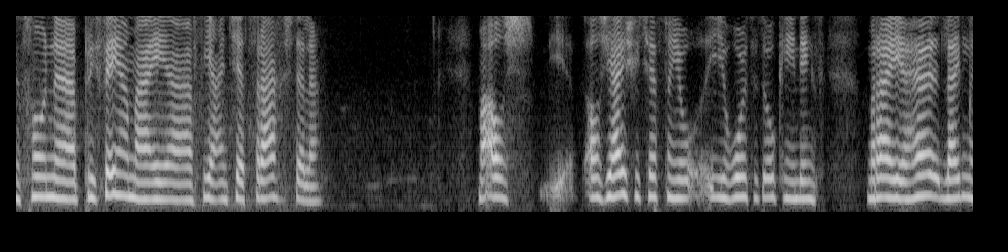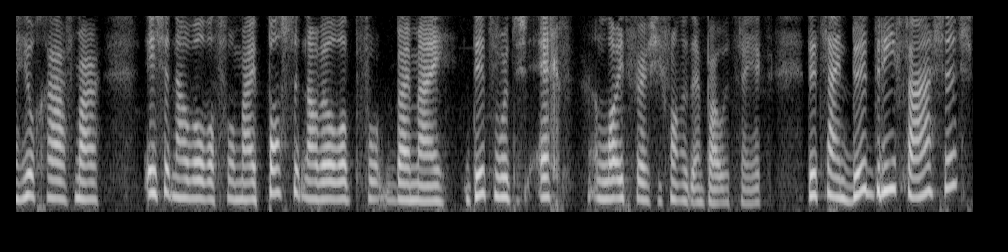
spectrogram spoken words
Kunt gewoon uh, privé aan mij uh, via een chat vragen stellen. Maar als, als jij zoiets hebt van, joh, je hoort het ook en je denkt, Marije, hè, het lijkt me heel gaaf, maar is het nou wel wat voor mij? Past het nou wel wat voor, bij mij? Dit wordt dus echt een light versie van het Empower traject. Dit zijn de drie fases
